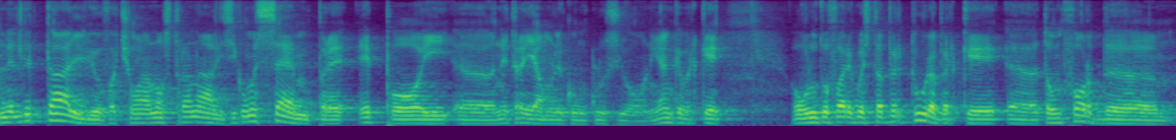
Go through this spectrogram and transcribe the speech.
nel dettaglio, facciamo la nostra analisi come sempre e poi eh, ne traiamo le conclusioni, anche perché ho voluto fare questa apertura perché eh, Tom Ford, eh,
